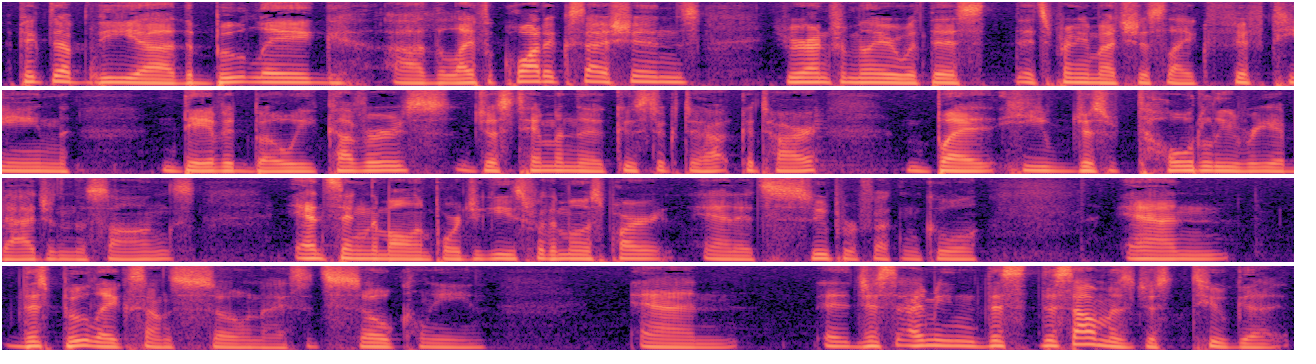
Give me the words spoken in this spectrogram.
I picked up the uh, the bootleg, uh, the Life Aquatic sessions. You're unfamiliar with this, it's pretty much just like 15 David Bowie covers, just him and the acoustic guitar. But he just totally reimagined the songs and sang them all in Portuguese for the most part, and it's super fucking cool. And this bootleg sounds so nice. It's so clean, and it just I mean this this album is just too good.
